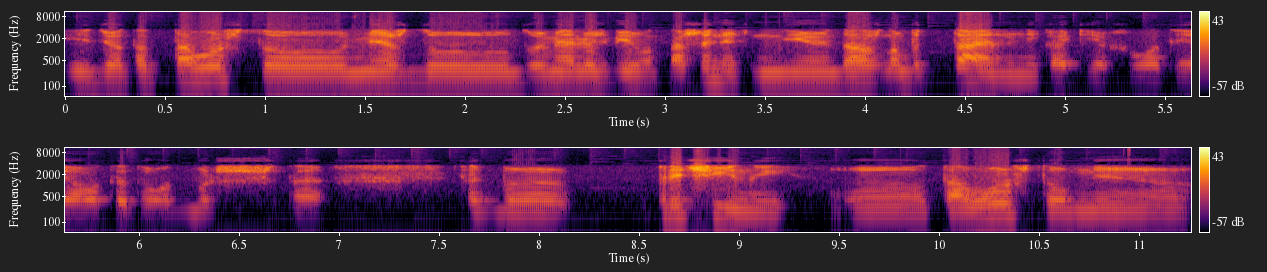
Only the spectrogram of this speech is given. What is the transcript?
идет от того, что между двумя людьми в отношениях не должно быть тайн никаких. Вот я вот это вот больше считаю как бы причиной э, того, что мне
